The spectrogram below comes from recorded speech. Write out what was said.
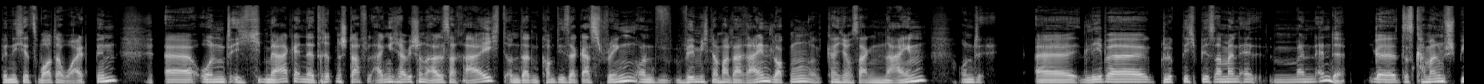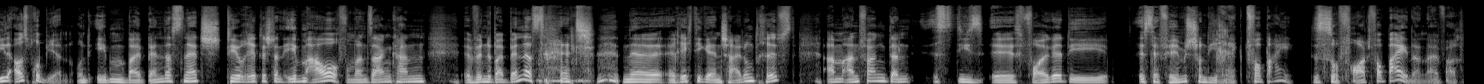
wenn ich jetzt Walter White bin äh, und ich merke in der dritten Staffel eigentlich habe ich schon alles erreicht und dann kommt dieser Gus Ring und will mich nochmal da reinlocken, kann ich auch sagen nein und äh, lebe glücklich bis an mein, e-, mein Ende. Äh, das kann man im Spiel ausprobieren. Und eben bei Bandersnatch theoretisch dann eben auch, wo man sagen kann, wenn du bei Bandersnatch eine richtige Entscheidung triffst am Anfang, dann ist die äh, Folge, die ist der Film schon direkt vorbei. Das ist sofort vorbei dann einfach.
